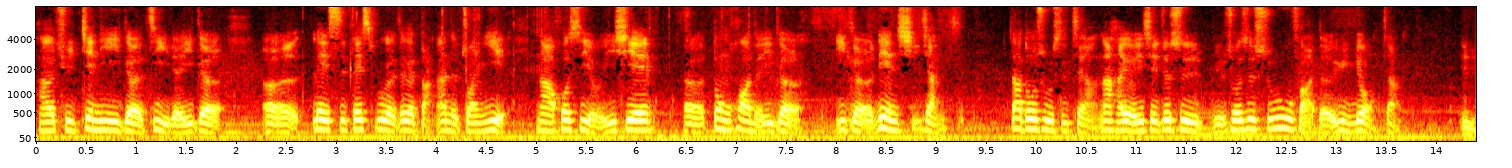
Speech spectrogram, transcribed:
还要去建立一个自己的一个呃类似 Facebook 这个档案的专业，那或是有一些。呃，动画的一个一个练习这样子，大多数是这样。那还有一些就是，比如说是输入法的运用这样。嗯，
